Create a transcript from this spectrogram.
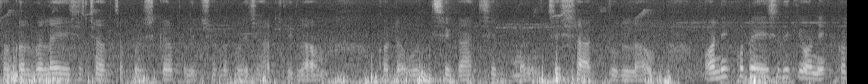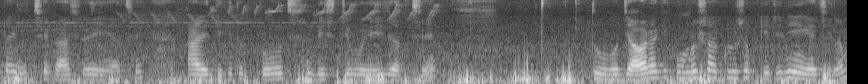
সকালবেলায় এসে ছাদটা পরিষ্কার, পরিচ্ছন্ন করে ঝাড় দিলাম। কটা উচ্ছে গাছের মানে উচ্ছে শাক তুললাম। অনেক কটাই এসে দেখি অনেক কটাই উচ্ছে গাছ হয়ে গেছে। আর এদিকে তো রোজ বৃষ্টি হয়েই যাচ্ছে। তো যাওয়ার আগে কুমড়ো শাকগুলো সব কেটে নিয়ে গেছিলাম,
